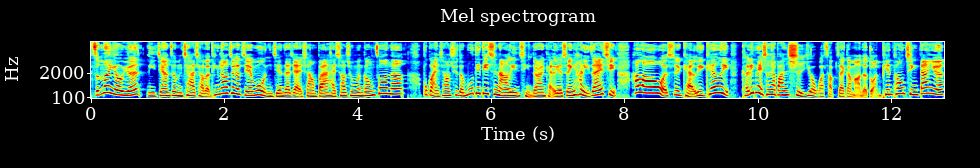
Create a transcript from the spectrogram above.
怎么有缘？你竟然这么恰巧的听到这个节目？你今天在家里上班，还是要出门工作呢？不管是要去的目的地是哪里，请都让凯莉的声音和你在一起。Hello，我是凯莉 Kelly，凯莉陪你上下班是又 What's up 在干嘛的短片通勤单元。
